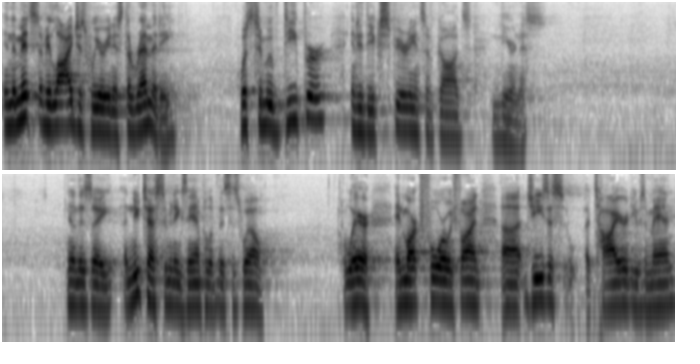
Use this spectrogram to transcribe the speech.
In the midst of Elijah's weariness, the remedy was to move deeper into the experience of God's nearness. Know, there's a, a New Testament example of this as well, where in Mark 4 we find uh, Jesus tired. He was a man,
